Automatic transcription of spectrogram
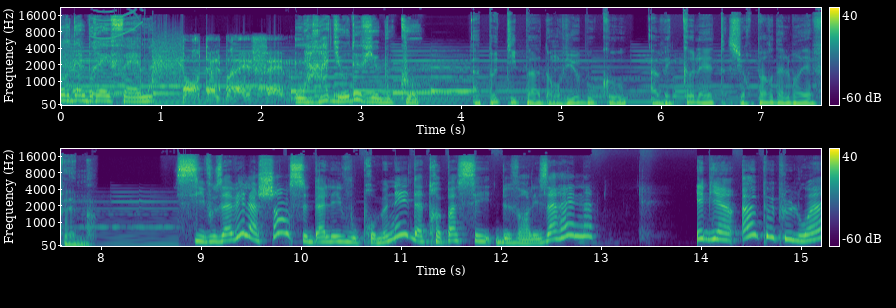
Port d'Albret FM, Port d'Albret FM. la radio de Vieux-Boucau. À petits pas dans Vieux Boucau avec Colette sur Port d'Albret FM. Si vous avez la chance d'aller vous promener, d'être passé devant les arènes, eh bien, un peu plus loin,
